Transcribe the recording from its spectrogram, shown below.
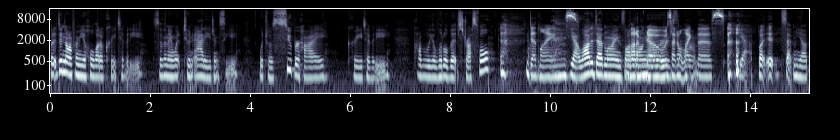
But it didn't offer me a whole lot of creativity. So then I went to an ad agency, which was super high creativity, probably a little bit stressful. deadlines. Yeah, a lot of deadlines, a lot, a lot of, of no's. Hours. I don't like um, this. yeah, but it set me up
